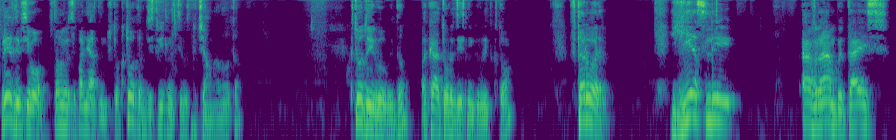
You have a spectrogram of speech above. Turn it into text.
прежде всего, становится понятным, что кто-то в действительности настучал на Лота, кто-то его выдал, пока Тора здесь не говорит кто. Второе. Если Авраам, пытаясь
